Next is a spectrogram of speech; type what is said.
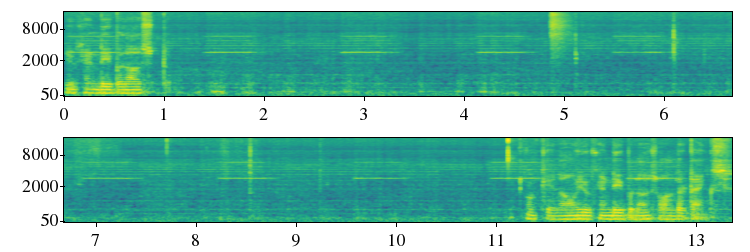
you can deballast okay now you can deballast all the tanks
